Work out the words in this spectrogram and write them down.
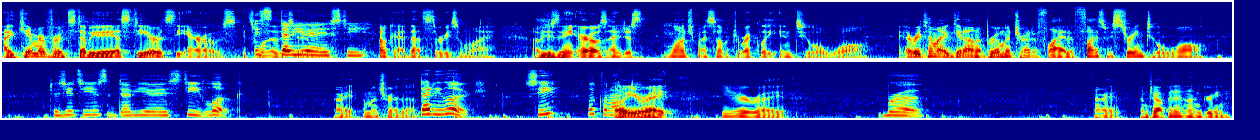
I can't remember if it's WASD or it's the arrows. It's, It's one of the two. WASD. Okay, that's the reason why. I was using the arrows and I just launched myself directly into a wall. Every time I get on a broom and try to fly it, it flies me straight into a wall. Because you have to use the WASD. Look. All right, I'm gonna try that. Daddy, look. See? Look what oh, I'm Oh, you're right. You're right. Bruh. All right, I'm dropping in on green.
